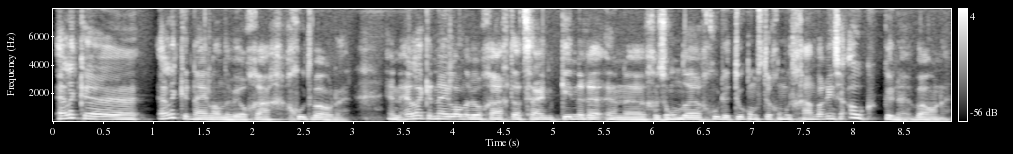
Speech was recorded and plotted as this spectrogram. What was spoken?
elke, elke Nederlander wil graag goed wonen. En elke Nederlander wil graag dat zijn kinderen een uh, gezonde, goede toekomst tegemoet gaan waarin ze ook kunnen wonen.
